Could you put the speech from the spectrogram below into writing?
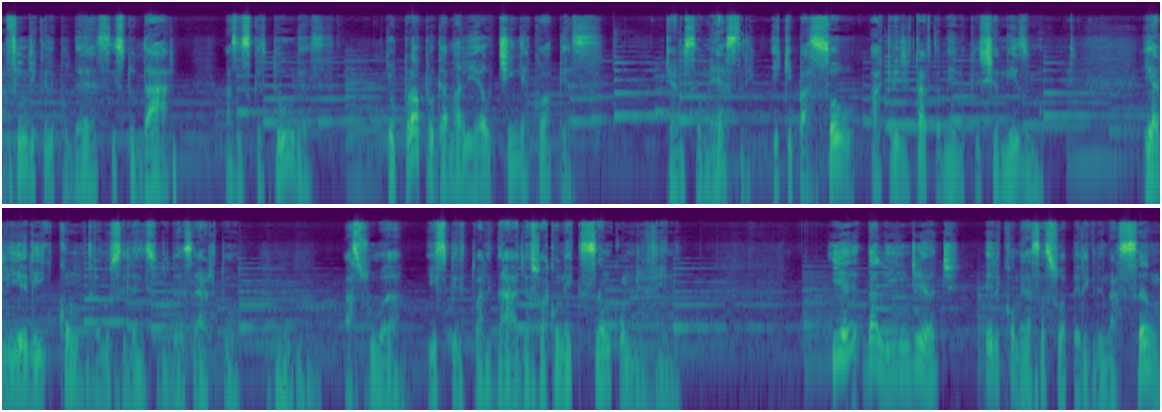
a fim de que ele pudesse estudar as escrituras, que o próprio Gamaliel tinha cópias, que era o seu mestre e que passou a acreditar também no cristianismo. E ali ele encontra no silêncio do deserto a sua espiritualidade, a sua conexão com o divino. E é dali em diante ele começa a sua peregrinação.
